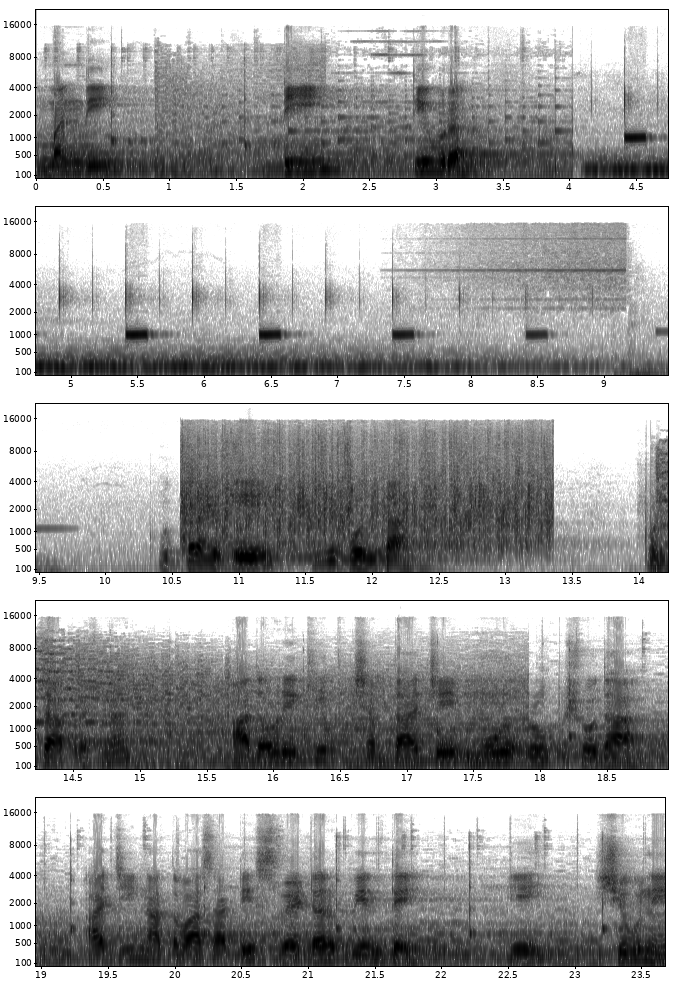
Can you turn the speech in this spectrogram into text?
मंदी. डी तीव्र. उत्तर आहे ए विपुलता. पुढचा प्रश्न अधोरेखित शब्दाचे मूळ रूप शोधा. आजी नातवासाठी स्वेटर विणते. ए शिवणे.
